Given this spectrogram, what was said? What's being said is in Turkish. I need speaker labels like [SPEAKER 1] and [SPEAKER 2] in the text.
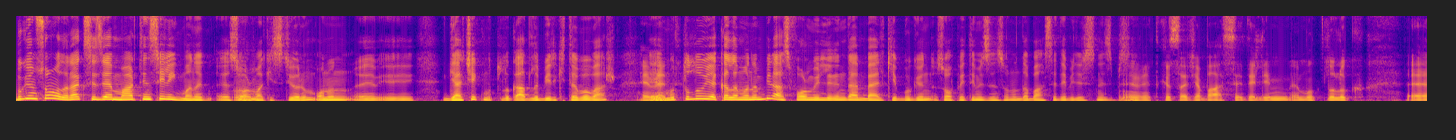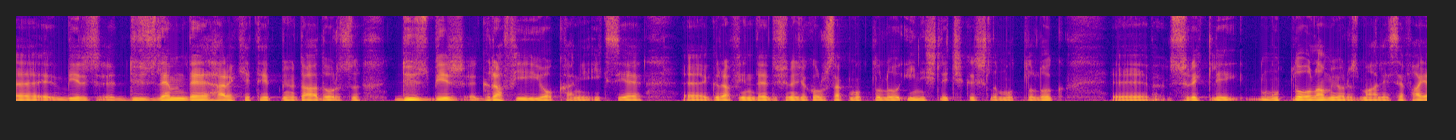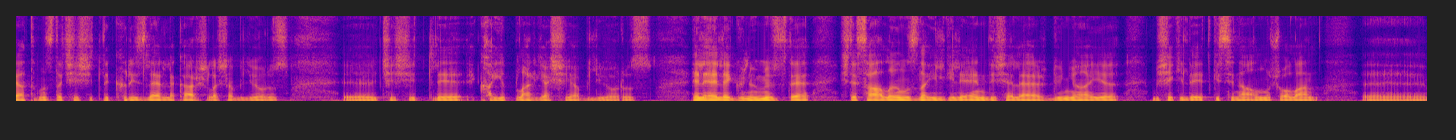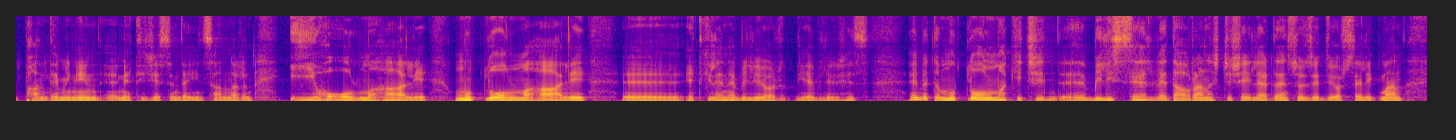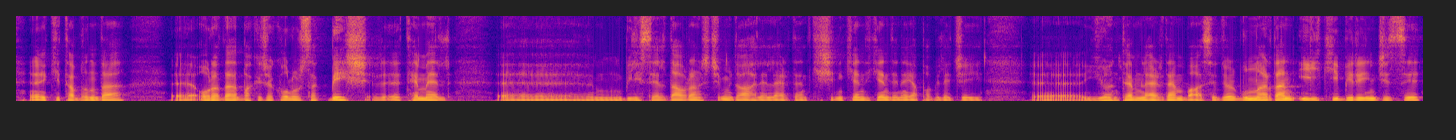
[SPEAKER 1] Bugün son olarak size Martin Seligman'ı e, sormak Hı. istiyorum. Onun e, e, Gerçek Mutluluk adlı bir kitabı var. E, evet. E, mutluluğu yakalamanın biraz formüllerinden belki bugün sohbetimizin sonunda bahsedebilirsiniz bize.
[SPEAKER 2] Evet kısaca bahsedelim. E, mutluluk bir düzlemde hareket etmiyor. Daha doğrusu düz bir grafiği yok. Hani X, Y grafiğinde düşünecek olursak mutluluğu inişli çıkışlı mutluluk ee, sürekli mutlu olamıyoruz maalesef. Hayatımızda çeşitli krizlerle karşılaşabiliyoruz. Ee, çeşitli kayıplar yaşayabiliyoruz. Hele hele günümüzde işte sağlığımızla ilgili endişeler, dünyayı bir şekilde etkisine almış olan e, pandeminin neticesinde insanların iyi olma hali, mutlu olma hali e, etkilenebiliyor diyebiliriz. Elbette mutlu olmak için e, bilişsel ve davranışçı şeylerden söz ediyor Seligman e, kitabında. E, orada bakacak olursak beş e, temel e, bilişsel davranışçı müdahalelerden, kişinin kendi kendine yapabileceği e, yöntemlerden bahsediyor. Bunlardan ilki birincisi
